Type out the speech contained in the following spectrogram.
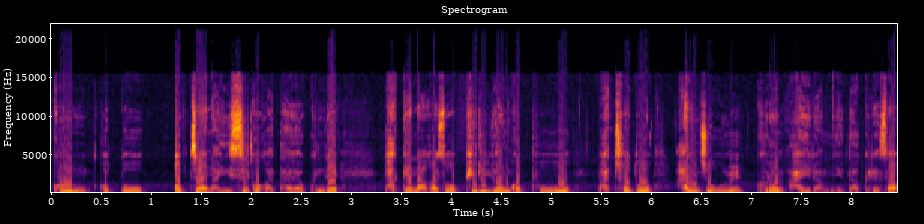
그런 것도 없지 않아 있을 것 같아요. 근데 밖에 나가서 비를 연거푸 맞춰도 안 좋을 그런 아이랍니다. 그래서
